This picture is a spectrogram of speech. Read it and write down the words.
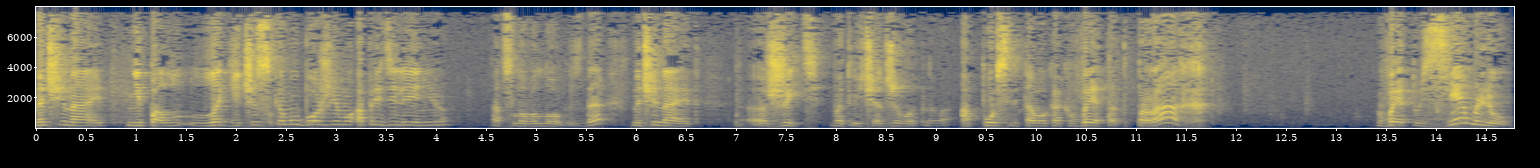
начинает не по логическому Божьему определению, от слова логос, да, начинает э, жить, в отличие от животного, а после того, как в этот прах, в эту землю,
